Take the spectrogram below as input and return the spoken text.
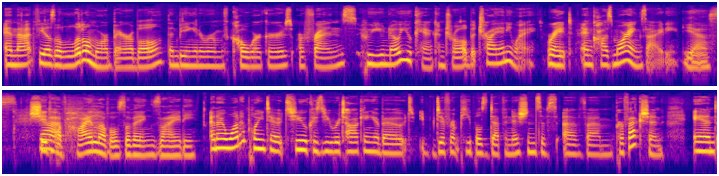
And that feels a little more bearable than being in a room with coworkers or friends who you know you can't control, but try anyway. Right. And cause more anxiety. Yes. She'd yeah. have high levels of anxiety. And I want to point out, too, because you were talking about different people's definitions of, of um, perfection. And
